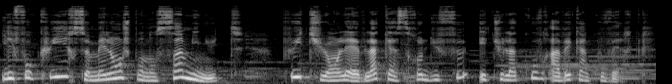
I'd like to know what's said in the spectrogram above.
Il faut cuire ce mélange pendant 5 minutes, puis tu enlèves la casserole du feu et tu la couvres avec un couvercle.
